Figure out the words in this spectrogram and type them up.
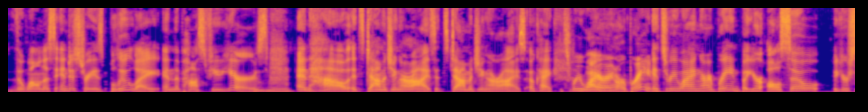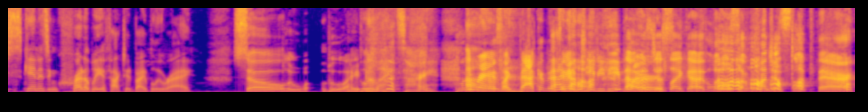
the wellness industry is blue light in the past few years Mhm. and how it's damaging our eyes. It's damaging our eyes. Okay. it's rewiring our brain It's rewiring our brain, but you're also your skin is incredibly affected by blue ray. So blue blue light blue light, sorry. blu-ray is Um, like back in the day dvd that was just like a little subconscious slip there.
